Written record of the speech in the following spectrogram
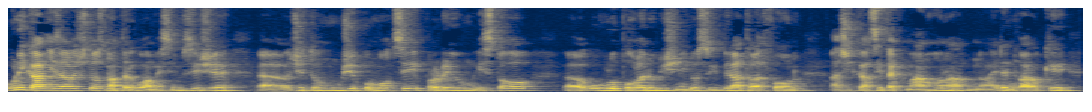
unikátní záležitost na trhu a myslím si, že, eh, že to může pomoci prodejům i z toho eh, úhlu pohledu, když někdo si vybírá telefon a říká si, tak mám ho na, na jeden, dva roky,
